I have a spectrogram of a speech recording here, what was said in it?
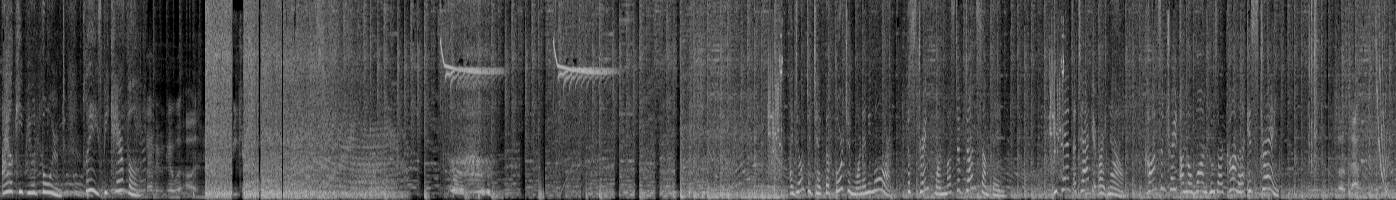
I'll keep you informed. Please be careful. Man, baby girl, we'll always be, be careful. I don't detect the fortune one anymore. The strength one must have done something. You can't attack it right now. Concentrate on the one whose arcana is strength. So it's that one.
